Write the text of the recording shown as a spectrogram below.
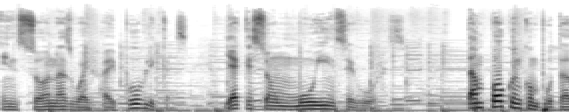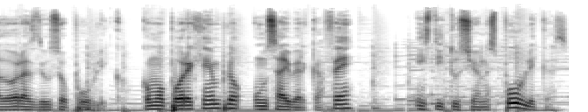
en zonas Wi-Fi públicas, ya que son muy inseguras. Tampoco en computadoras de uso público, como por ejemplo un cybercafé, instituciones públicas,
